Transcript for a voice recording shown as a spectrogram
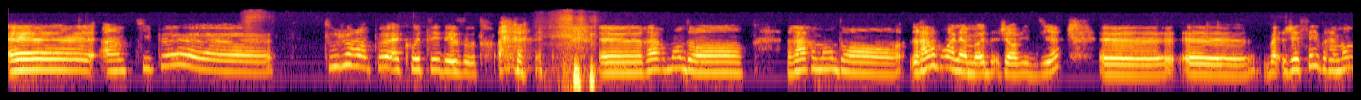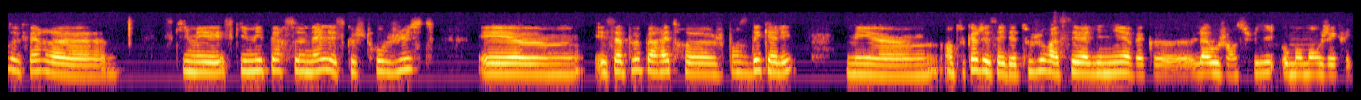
Euh, un petit peu, euh, toujours un peu à côté des autres. euh, rarement dans, rarement dans, rarement à la mode, j'ai envie de dire. Bah, J'essaie vraiment de faire ce qui m'est personnel et ce que je trouve juste. Et, et ça peut paraître, je pense, décalé. Mais en tout cas, j'essaye d'être toujours assez alignée avec là où j'en suis au moment où j'écris.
